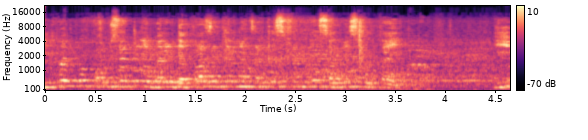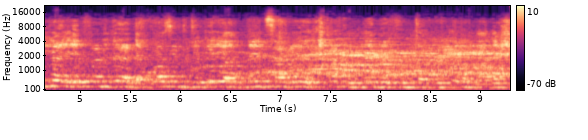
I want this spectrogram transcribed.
ಇದುವರೆಗೂ ಪಂಪ್ಸೆಟ್ಗೆ ಬರೀ ಡೆಪಾಸಿಟನ್ನು ಕಟ್ಟಿಸ್ಕೊಂಡು ಸರ್ವಿಸ್ ಕೊಡ್ತಾ ಇತ್ತು ಈಗ ಏನು ಮಾಡಿದರೆ ಡೆಪಾಸಿಟ್ ಜೊತೆಗೆ ಹದಿನೈದು ಸಾವಿರ ಎಕ್ಸ್ಟ್ರಾ ಕೊಡಲೇಬೇಕು ಅಂತ ಒಂದು ಆದೇಶ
